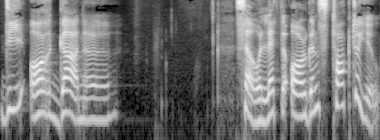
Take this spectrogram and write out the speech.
Die Organe. So let the organs talk to you.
